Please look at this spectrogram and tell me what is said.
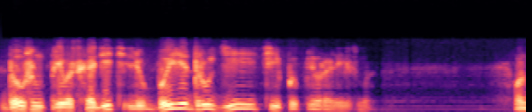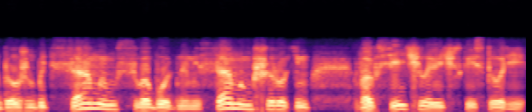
должен превосходить любые другие типы плюрализма. Он должен быть самым свободным и самым широким во всей человеческой истории.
